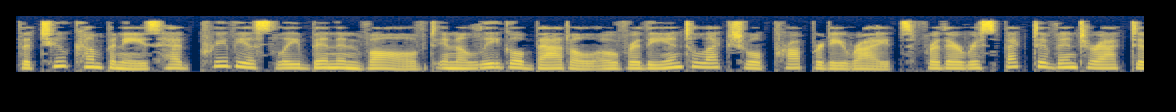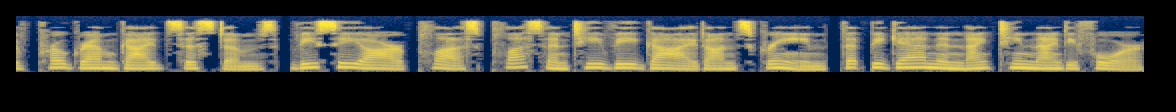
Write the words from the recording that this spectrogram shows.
The two companies had previously been involved in a legal battle over the intellectual property rights for their respective interactive program guide systems, VCR++ and TV Guide on Screen, that began in 1994.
